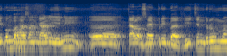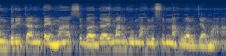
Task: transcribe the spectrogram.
Jadi pembahasan kali ini e, kalau saya pribadi cenderung memberikan tema sebagai manhum ahlus sunnah wal jamaah.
